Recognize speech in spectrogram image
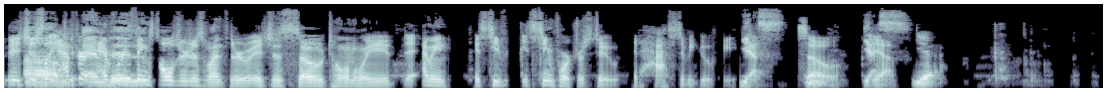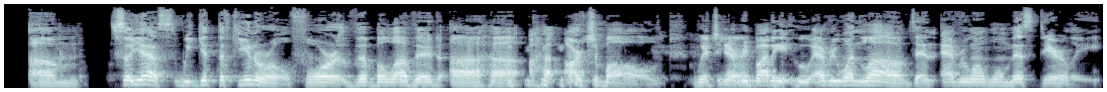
It's just like Um, after everything then- Soldier just went through, it's just so tonally. I mean, it's Team, it's Team Fortress 2. It has to be goofy. yes, So yes. Yeah. Um. So yes, we get the funeral for the beloved uh, uh, Archibald, which Yeah. everybody, who everyone loved and everyone will miss dearly.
